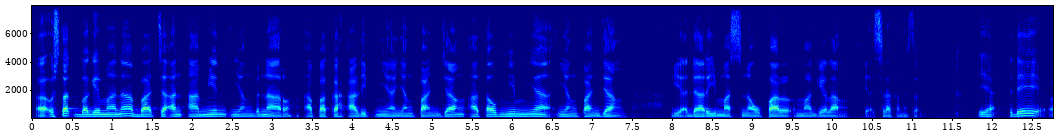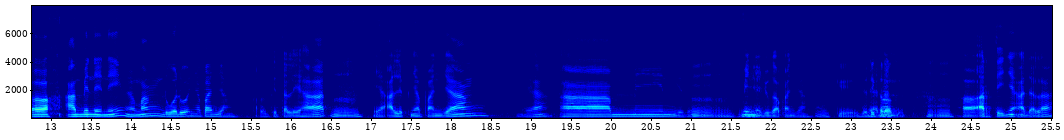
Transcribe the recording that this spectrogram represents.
Uh, Ustadz, bagaimana bacaan amin yang benar? Apakah alifnya yang panjang atau mimnya yang panjang? Ya, dari Mas Naufal Magelang. Ya, silakan Ustadz. Ya, jadi uh, amin ini memang dua-duanya panjang. Kalau kita lihat, hmm. ya alifnya panjang, ya amin gitu. Hmm, Minnya iya. juga panjang. Oke, jadi ya, kalau dan, uh, artinya adalah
